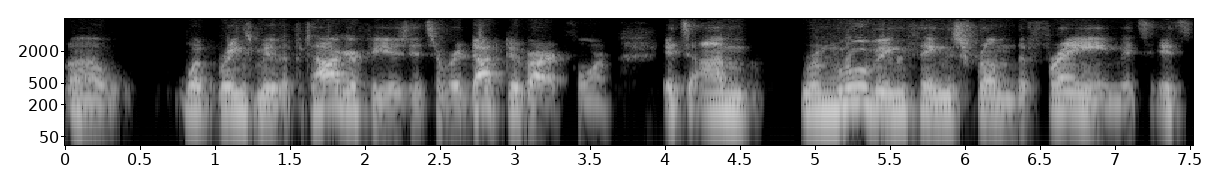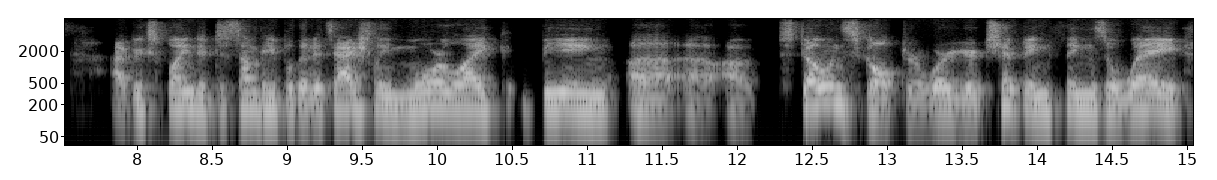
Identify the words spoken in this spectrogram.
uh, what brings me to the photography is it's a reductive art form. It's I'm removing things from the frame. It's it's I've explained it to some people that it's actually more like being a, a, a stone sculptor where you're chipping things away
